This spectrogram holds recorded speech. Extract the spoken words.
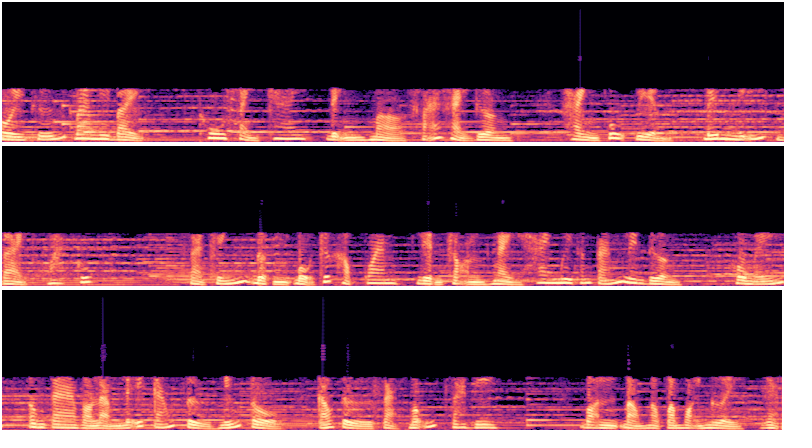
Hồi thứ 37, Thu sảnh trai định mở xã hải đường, hành vụ uyển đêm nghĩ bài hoa cúc. Giả chính được bộ chức học quan liền chọn ngày 20 tháng 8 lên đường. Hôm ấy, ông ta vào làm lễ cáo từ miếu tổ, cáo từ giả mẫu ra đi. Bọn Bảo Ngọc và mọi người gạt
